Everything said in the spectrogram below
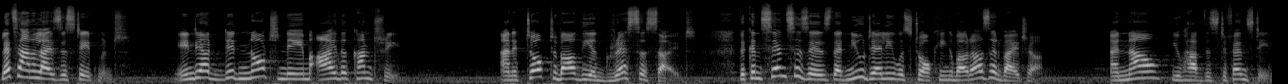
Let's analyze this statement. India did not name either country, and it talked about the aggressor side. The consensus is that New Delhi was talking about Azerbaijan. And now you have this defense deal.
